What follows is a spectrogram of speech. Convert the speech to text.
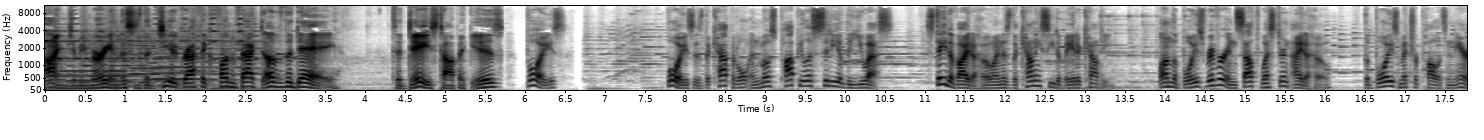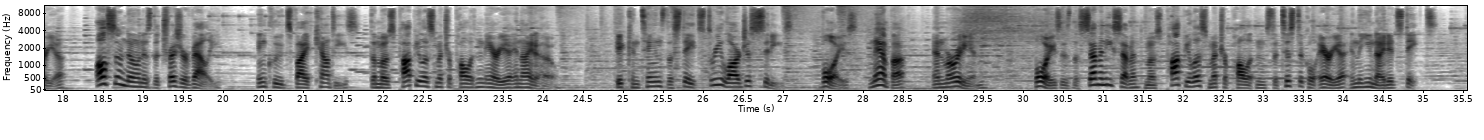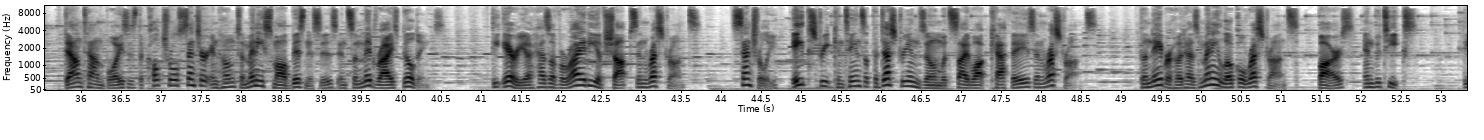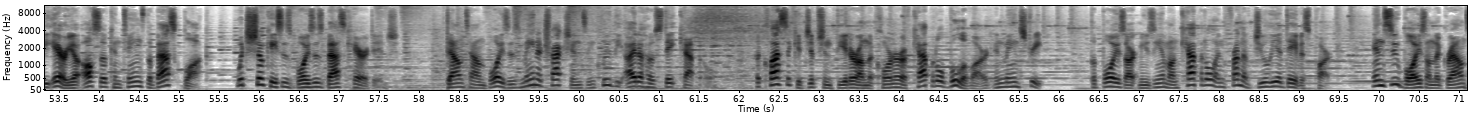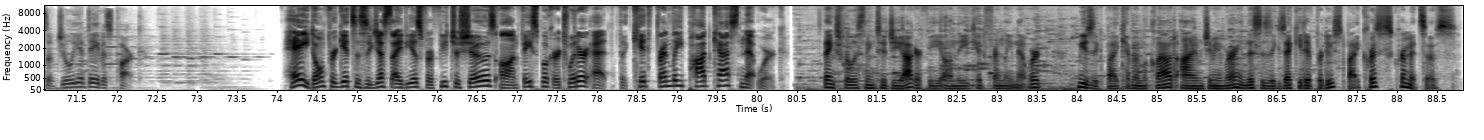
I'm Jimmy Murray, and this is the Geographic Fun Fact of the Day. Today's topic is Boise. Boise is the capital and most populous city of the U.S., state of Idaho, and is the county seat of Ada County. On the Boise River in southwestern Idaho, the Boise metropolitan area, also known as the Treasure Valley, includes five counties, the most populous metropolitan area in Idaho. It contains the state's three largest cities, Boise, Nampa, and Meridian. Boise is the 77th most populous metropolitan statistical area in the United States. Downtown Boise is the cultural center and home to many small businesses and some mid-rise buildings. The area has a variety of shops and restaurants. Centrally, 8th Street contains a pedestrian zone with sidewalk cafes and restaurants. The neighborhood has many local restaurants, bars, and boutiques. The area also contains the Basque Block, which showcases Boise's Basque heritage. Downtown Boise's main attractions include the Idaho State Capitol, the classic Egyptian theater on the corner of Capitol Boulevard and Main Street, the Boise Art Museum on Capitol in front of Julia Davis Park, and Zoo Boise on the grounds of Julia Davis Park. Hey, don't forget to suggest ideas for future shows on Facebook or Twitter at the Kid Friendly Podcast Network. Thanks for listening to Geography on the Kid Friendly Network. Music by Kevin MacLeod. I'm Jimmy Murray, and this is executive produced by Chris Kremitzos.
